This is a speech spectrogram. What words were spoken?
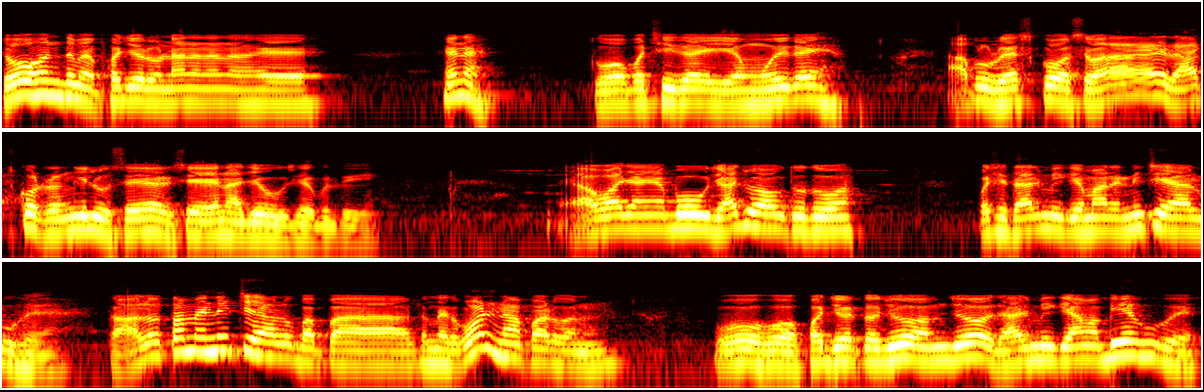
જો હો ને તમે ફજરો નાના નાના હે હે ને? તો પછી કાંઈ એમ હોય કાંઈ? આપણું રેસકોસ ભાઈ, રાજકોટ રંગીલું શહેર છે, એના જેવું છે બધું. અવાજ અહીંયા બહુ જાજો આવતો હતો. પછી ધાર્મિક કે મારે નીચે હાલવું છે તો હાલો તમે નીચે હાલો બાપા. તમને તો કોણ ના પાડવાનું? ઓહો, ફજર તો જો સમજો ધાર્મિક આમાં બેહું હે.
